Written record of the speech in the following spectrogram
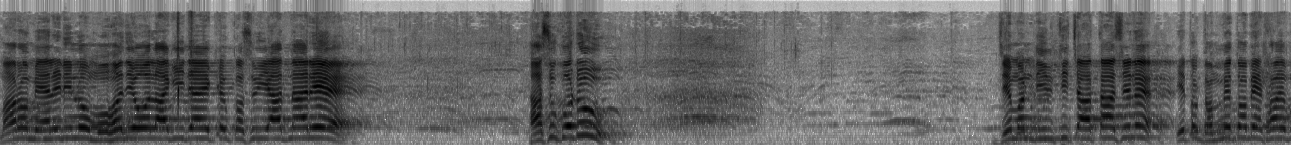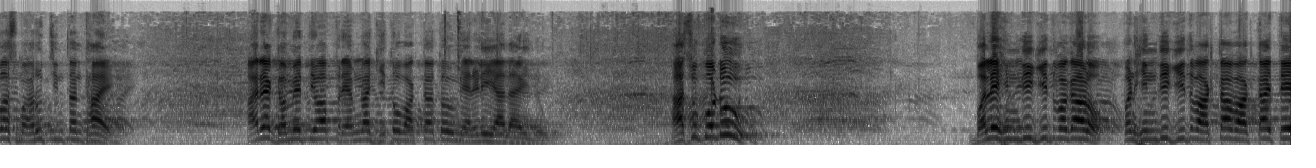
મારો મેલેડીનો મોહ જ એવો લાગી જાય કે કશું યાદ ના રે. હા શું ખોટું? જે મન દિલથી ચાહતા હશે ને, એ તો ગમે તો બેઠા હોય, બસ મારું ચિંતન થાય. અરે ગમે તેવા પ્રેમના ગીતો વાગતા તો મેલડી યાદ આવી જવું. આ શું ખોટું? ભલે હિન્દી ગીત વગાડો, પણ હિન્દી ગીત વાગતા વાગતા તે,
